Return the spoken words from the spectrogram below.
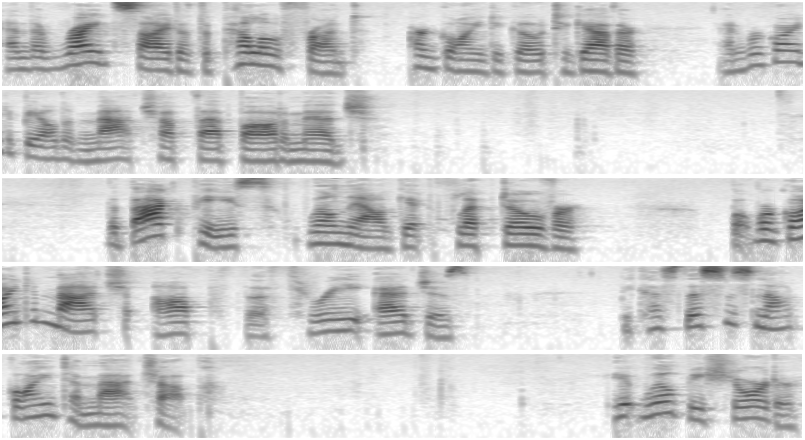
and the right side of the pillow front are going to go together and we're going to be able to match up that bottom edge. The back piece will now get flipped over, but we're going to match up the three edges because this is not going to match up. It will be shorter.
